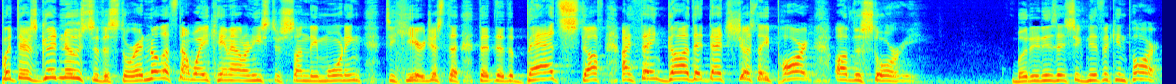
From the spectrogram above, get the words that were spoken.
But there's good news to the story. No, that's not why he came out on Easter Sunday morning to hear just the, the, the, the bad stuff. I thank God that that's just a part of the story. But it is a significant part.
